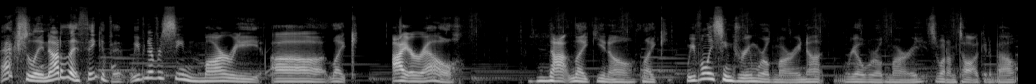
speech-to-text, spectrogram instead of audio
Actually, now that I think of it, we've never seen Mari, uh, like, IRL. Not like, you know, like, we've only seen Dream World Mari, not Real World Mari, is what I'm talking about.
